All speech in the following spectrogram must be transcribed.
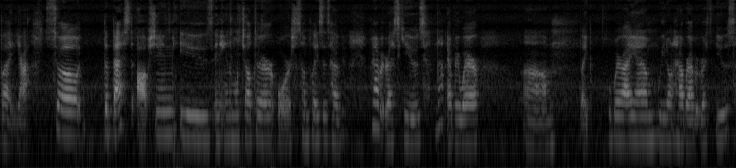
but yeah, so the best option is an animal shelter or some places have rabbit rescues. Not everywhere. Um, like where I am, we don't have rabbit rescues.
